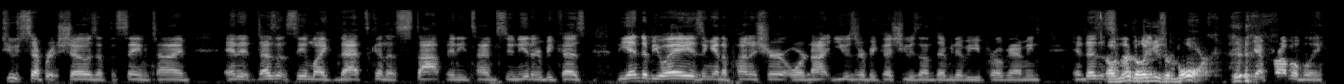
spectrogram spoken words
two separate shows at the same time. And it doesn't seem like that's going to stop anytime soon either because the NWA isn't going to punish her or not use her because she was on WWE programming. And it doesn't. Oh, no, they'll use her more. yeah, probably.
